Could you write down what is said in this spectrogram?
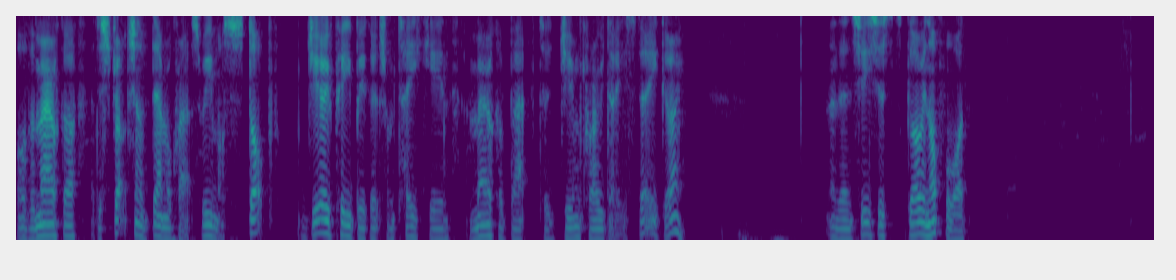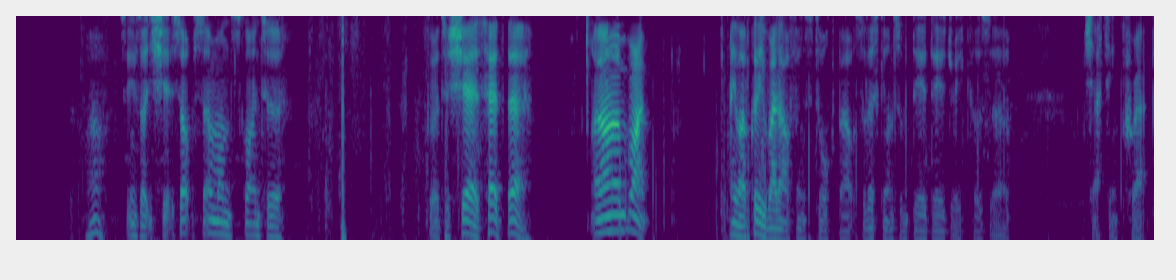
of America and destruction of Democrats. We must stop GOP bigots from taking America back to Jim Crow days. There you go. And then she's just going off for one. Wow, seems like shit's up. Someone's got into got into Cher's head there. Um, right. Anyway, I've clearly ran out of things to talk about, so let's get on some Dear Deirdre because uh, chatting crap.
